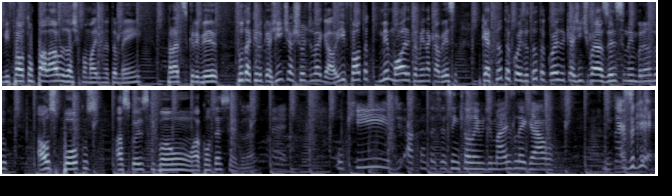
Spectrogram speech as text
me faltam palavras, acho que pra Marina também, para descrever tudo aquilo que a gente achou de legal. E falta memória também na cabeça, porque é tanta coisa, tanta coisa que a gente vai às vezes se lembrando aos poucos as coisas que vão acontecendo, né? O que aconteceu assim que eu lembro de mais legal. Acontece o quê?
